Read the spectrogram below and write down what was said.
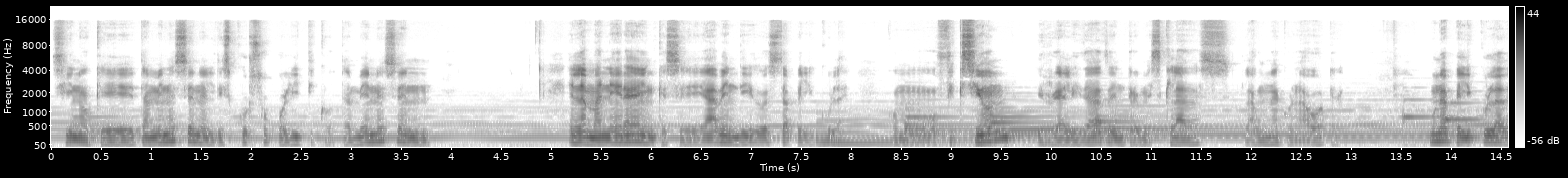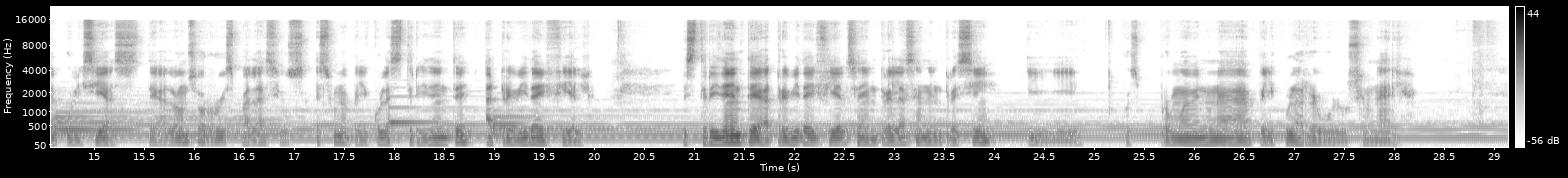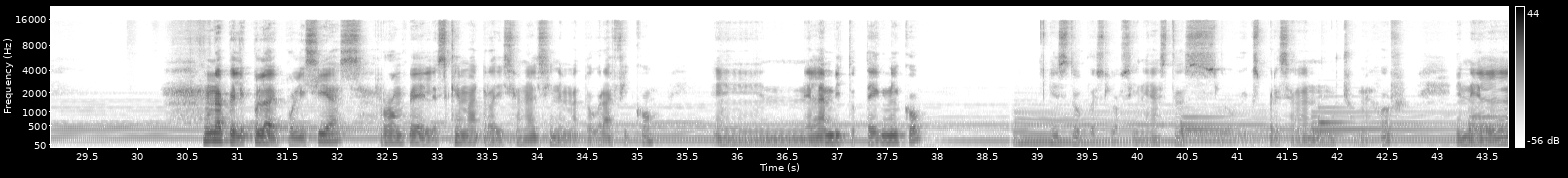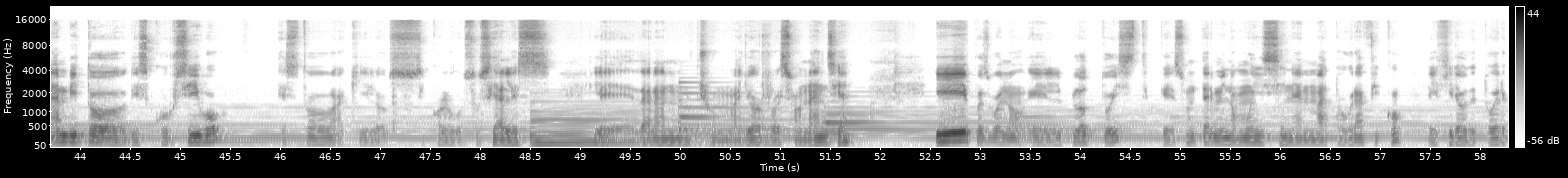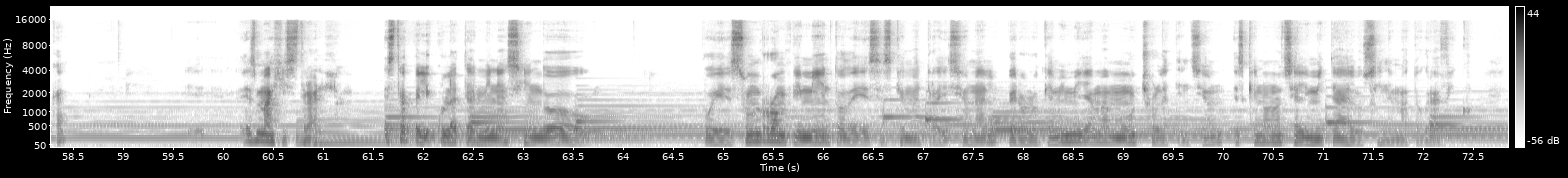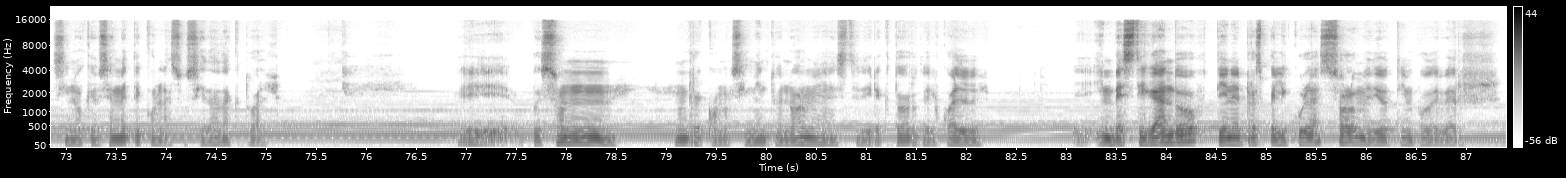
sino que también es en el discurso político, también es en, en la manera en que se ha vendido esta película, como ficción y realidad entremezcladas la una con la otra. Una película de policías de Alonso Ruiz Palacios es una película estridente, atrevida y fiel estridente, atrevida y fiel se entrelazan entre sí y pues promueven una película revolucionaria. Una película de policías rompe el esquema tradicional cinematográfico en el ámbito técnico. Esto pues los cineastas lo expresarán mucho mejor. En el ámbito discursivo esto aquí los psicólogos sociales le darán mucho mayor resonancia. Y pues bueno, el plot twist, que es un término muy cinematográfico, el giro de tuerca, eh, es magistral. Esta película termina siendo pues un rompimiento de ese esquema tradicional, pero lo que a mí me llama mucho la atención es que no se limita a lo cinematográfico, sino que se mete con la sociedad actual. Eh, pues un, reconocimiento enorme a este director, del cual eh, investigando tiene tres películas, solo me dio tiempo de ver,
